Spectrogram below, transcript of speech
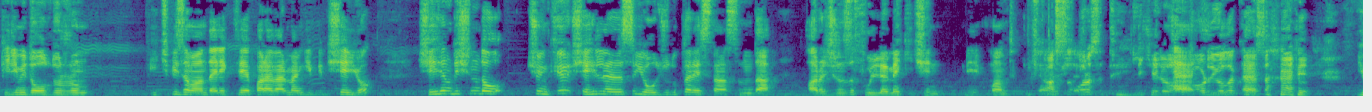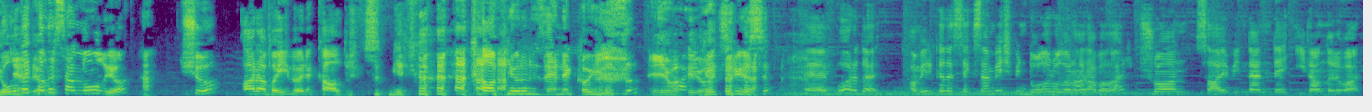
pilimi doldururum, hiçbir zaman da elektriğe para vermem gibi bir şey yok. Şehrin dışında çünkü şehirler arası yolculuklar esnasında aracınızı fulllemek için bir mantık planlamışlar. aslında orası tehlikeli olan. Evet. Orada yola kalırsan hani Yolda Yerde bu. kalırsan ne oluyor? Heh. Şu arabayı böyle kaldırıyorsun bir kamyonun üzerine koyuyorsun. eyvah eyvah. götürüyorsun. Ee, bu arada Amerika'da 85 bin dolar olan arabalar şu an sahibinden de ilanları var.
